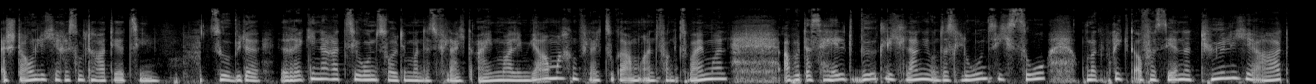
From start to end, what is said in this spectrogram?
erstaunliche Resultate erzielen. Zur Wiederregeneration sollte man das vielleicht einmal im Jahr machen, vielleicht sogar am Anfang zweimal. Aber das hält wirklich lange und das lohnt sich so. Und man kriegt auf eine sehr natürliche Art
